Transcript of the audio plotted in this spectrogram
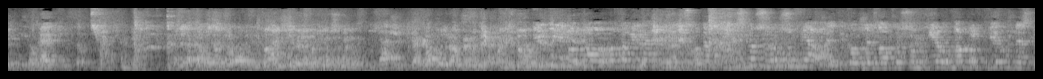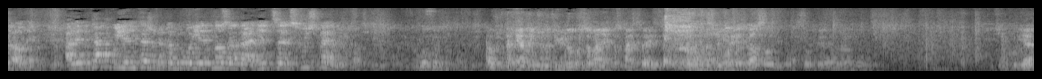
i w jakim są. Jakaś poprawka do tego, jest to... Nie, nie, bo to, bo to mi tak nie dyskutować. Jest to zrozumiałe, tylko że no, to są dwie odnogi w dwie różne strony. Ale tak ujęte, żeby to było jedno zadanie, cel swój spełnić. Dobrze, w takim razie przechodzimy do głosowania. Kto z Państwa jest za? Dziękuję.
